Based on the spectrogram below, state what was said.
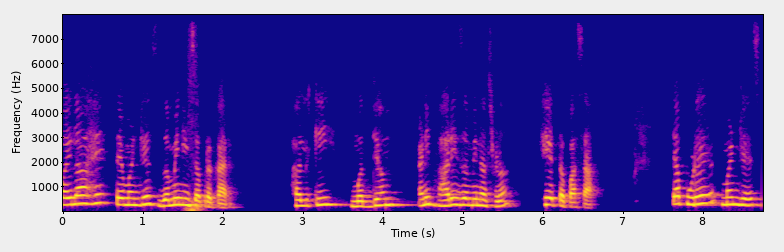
पहिला आहे ते म्हणजे जमिनीचा प्रकार. हलकी मध्यम आणि भारी जमीन असणं हे तपासा. त्या पुढे म्हणजेच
